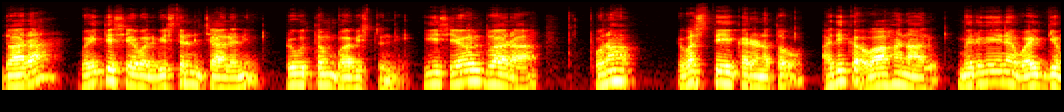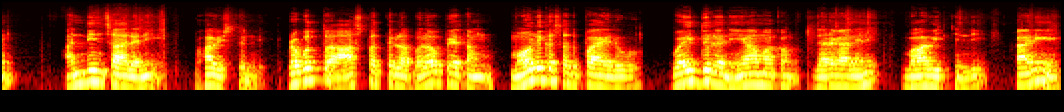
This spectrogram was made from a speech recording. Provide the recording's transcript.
ద్వారా వైద్య సేవలు విస్తరించాలని ప్రభుత్వం భావిస్తుంది. ఈ సేవల ద్వారా పునః వ్యవస్థీకరణతో అధిక వాహనాలు మెరుగైన వైద్యం అందించాలని భావిస్తుంది. ప్రభుత్వ ఆసుపత్రుల బలోపేతం మౌలిక సదుపాయాలు వైద్యుల నియామకం జరగాలని భావించింది. కానీ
